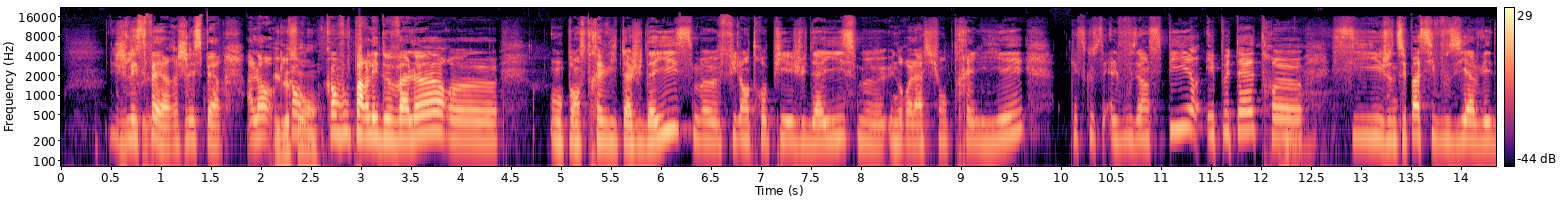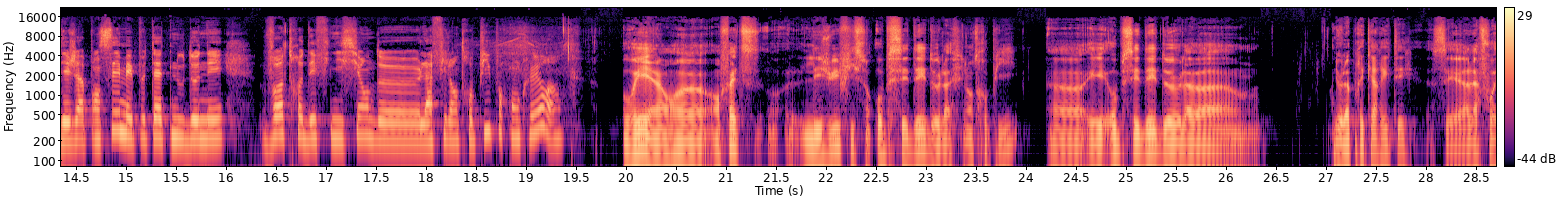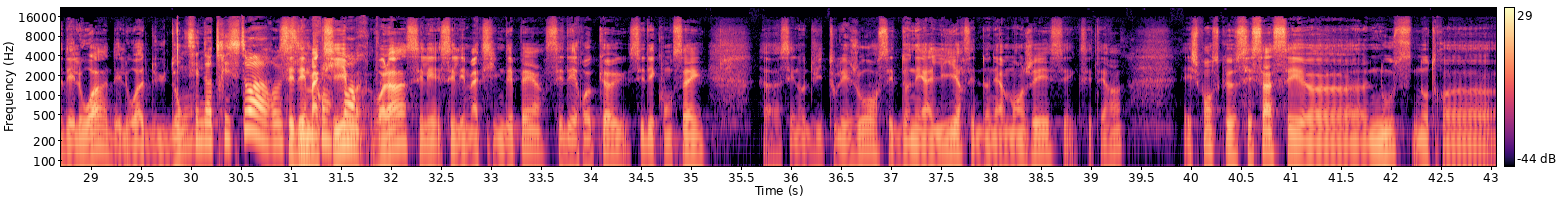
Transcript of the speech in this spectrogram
Je l'espère, je l'espère. Alors, quand, vous parlez de valeurs, on pense très vite à judaïsme, philanthropie et judaïsme, une relation très liée. Qu'est-ce que elle vous inspire Et peut-être, si je ne sais pas si vous y avez déjà pensé, mais peut-être nous donner votre définition de la philanthropie pour conclure? Oui, alors euh, en fait, les Juifs, ils sont obsédés de la philanthropie euh, et obsédés de la de la précarité. C'est à la fois des lois, des lois du don. C'est notre histoire aussi. C'est des maximes, voilà, c'est les, les, maximes des pères, c'est des recueils, c'est des conseils, euh, c'est notre vie de tous les jours, c'est de donner à lire, c'est de donner à manger, etc. Et je pense que c'est ça, c'est nous, notre,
